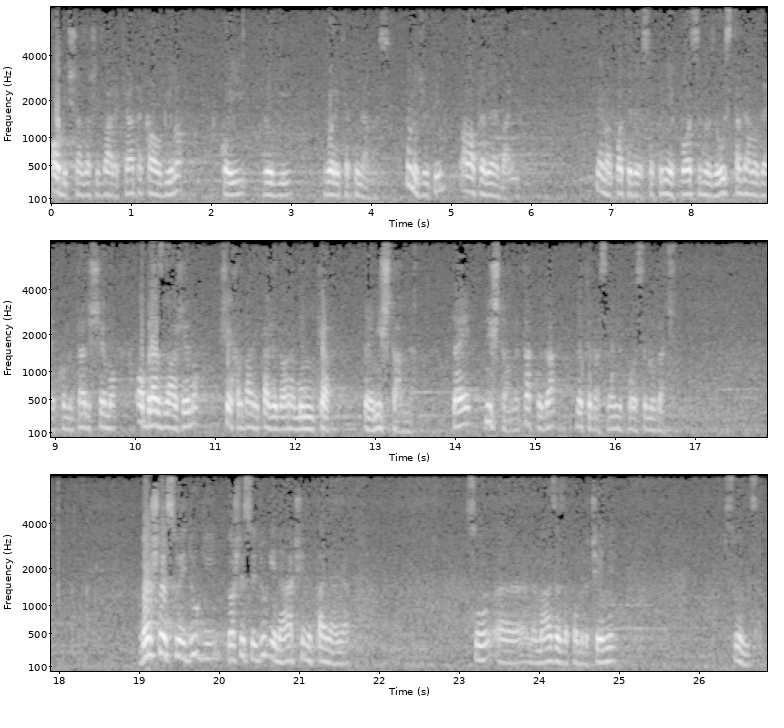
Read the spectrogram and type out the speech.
Obično, znači dva rekata, kao bilo koji drugi dvorekatni namaz. No, međutim, ova predaja je. Nema potrebe da se oko nje posebno zaustavljamo, da je komentarišemo, obrazlažemo. Šeh Albani kaže da ona munker, da je ništavna. Da je ništavna, tako da ne treba se na nju posebno vraćati. Došle su i drugi, došli su i drugi načini klanjanja su e, namaza za pomračenje sunca.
